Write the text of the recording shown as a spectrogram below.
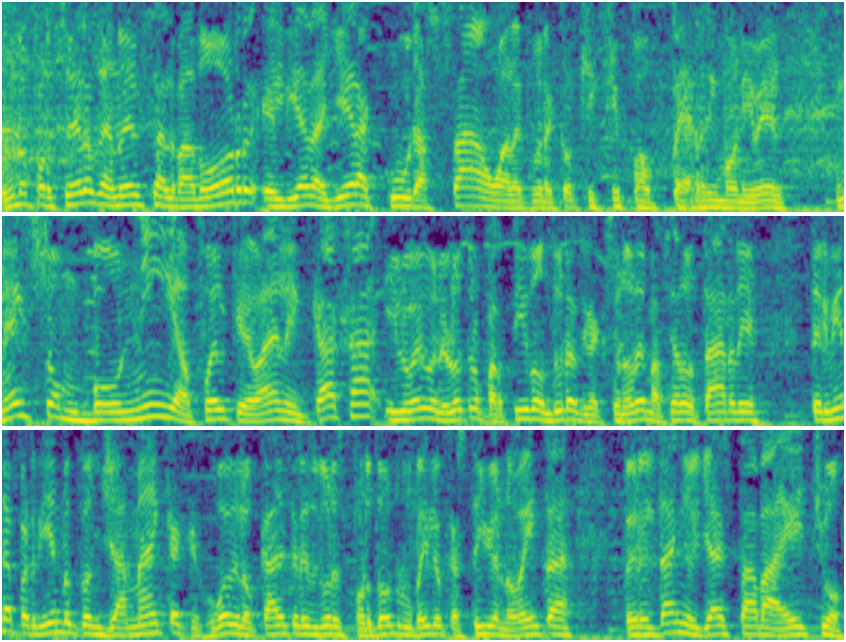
1 por 0 ganó El Salvador el día de ayer a Curazao, a la Curazao. Qué, qué paupérrimo nivel. Nelson Bonilla fue el que va en la encaja y luego en el otro partido Honduras reaccionó demasiado tarde. Termina perdiendo con Jamaica que jugó de local tres goles por dos, Rubelio Castillo en 90, pero el daño ya estaba hecho.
